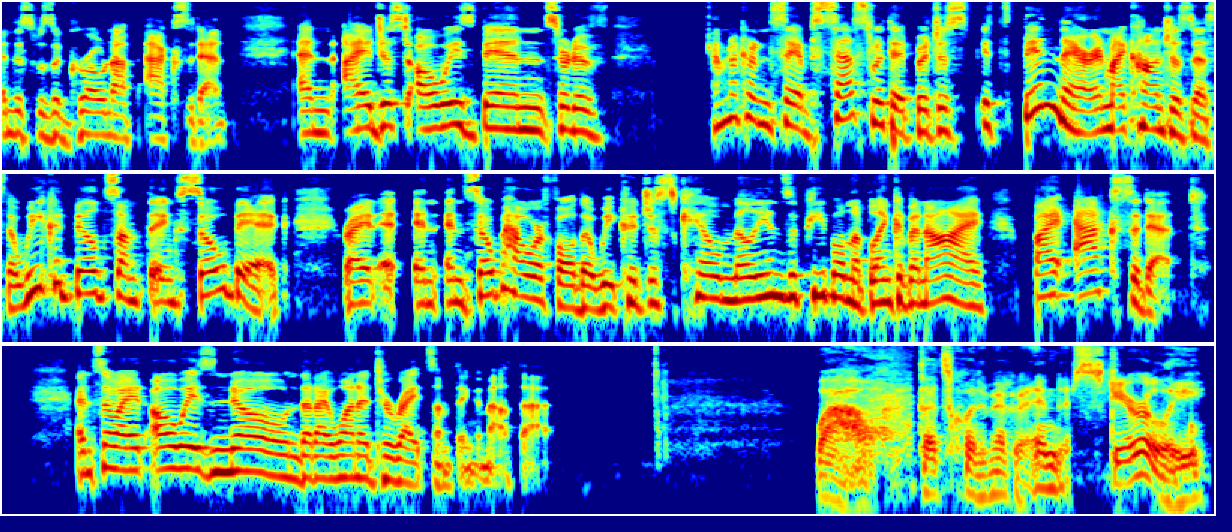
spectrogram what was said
And this was a grown up accident. And I had just always been sort of, I'm not going to say obsessed with it, but just it's been there in my consciousness that we could build something so big, right? And, and so powerful that we could just kill millions of people in the blink of an eye by accident. And so I had always known that I wanted to write something about that. Wow, that's quite a background. And scarily,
